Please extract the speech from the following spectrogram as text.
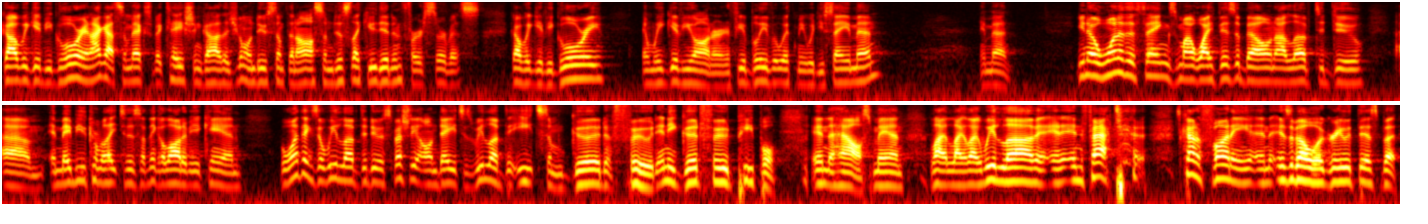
God, we give you glory, and I got some expectation, God, that you're going to do something awesome just like you did in first service. God, we give you glory and we give you honor. And if you believe it with me, would you say amen? Amen. You know, one of the things my wife Isabel and I love to do, um, and maybe you can relate to this, I think a lot of you can, but one of the things that we love to do, especially on dates, is we love to eat some good food. Any good food people in the house, man. Like, like, like we love it. And in fact, it's kind of funny, and Isabel will agree with this, but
